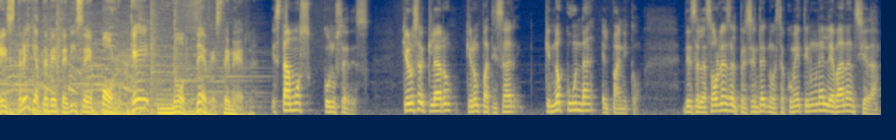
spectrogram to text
Estrella TV te dice por qué no debes temer. Estamos con ustedes. Quiero ser claro, quiero empatizar, que no cunda el pánico. Desde las órdenes del presidente, nuestra comunidad tiene una elevada ansiedad.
